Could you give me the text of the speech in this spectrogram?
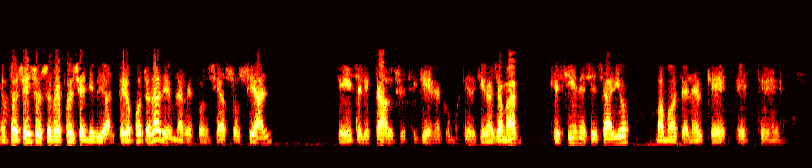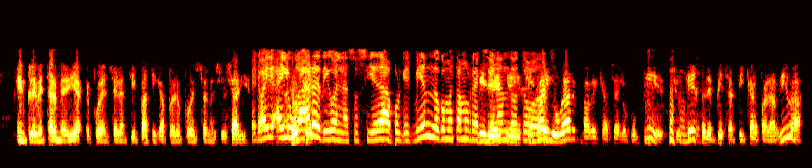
Entonces eso es responsabilidad individual, pero por otro lado hay una responsabilidad social, que es el Estado, si se quiera, como usted quiera llamar, que si es necesario vamos a tener que este, implementar medidas que pueden ser antipáticas, pero pueden ser necesarias. Pero hay, hay lugar, digo, en la sociedad, porque viendo cómo estamos reaccionando mire, todos. Si no hay lugar, va a haber que hacerlo cumplir. Si usted esto le empieza a picar para arriba,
